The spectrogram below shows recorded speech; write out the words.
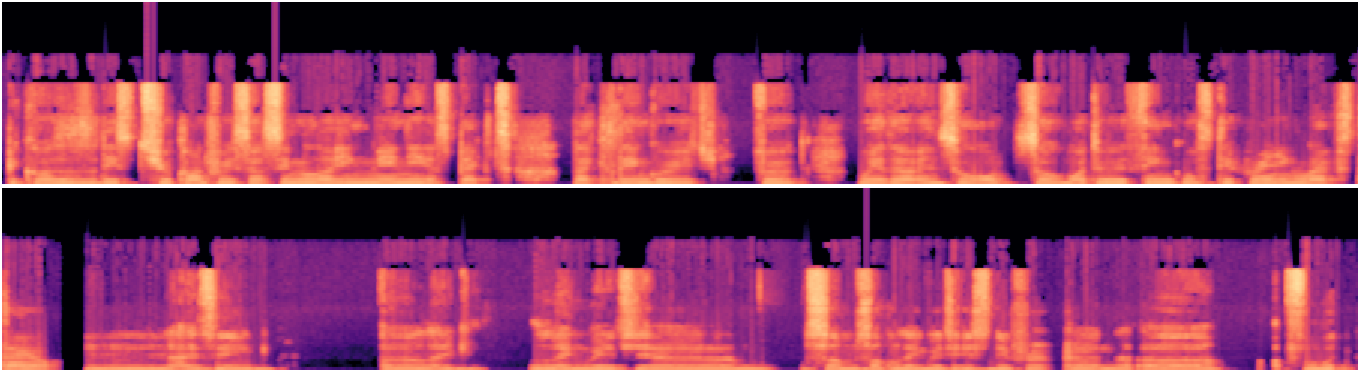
because these two countries are similar in many aspects, like language, food, weather, and so on. So, what do you think was different in lifestyle? Mm, I think, uh, like language, um, some some language is different. Uh, food,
